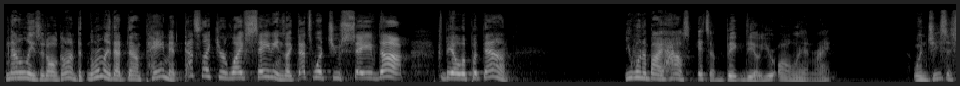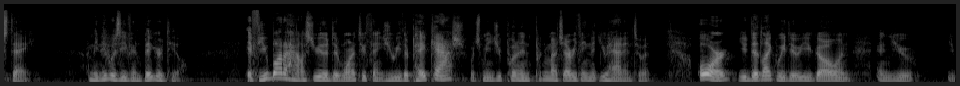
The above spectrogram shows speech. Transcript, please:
not only is it all gone, but normally that down payment, that's like your life savings. Like that's what you saved up to be able to put down. You want to buy a house, it's a big deal. You're all in, right? When Jesus' day, I mean, it was even bigger deal. If you bought a house, you either did one or two things. You either paid cash, which means you put in pretty much everything that you had into it, or you did like we do. You go and, and you, you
